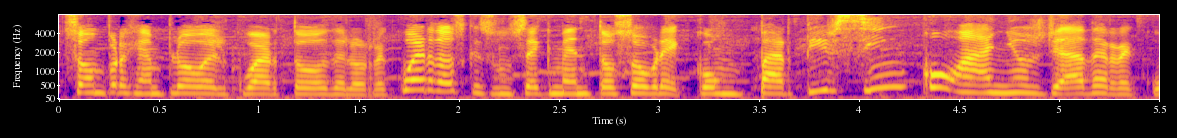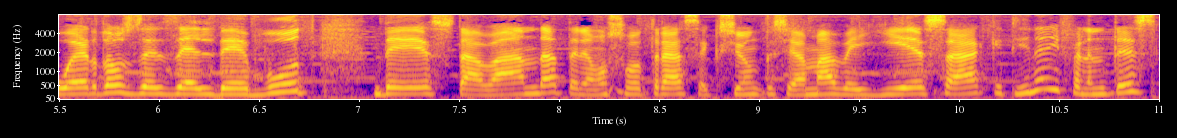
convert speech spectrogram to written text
son, por ejemplo, el cuarto de los recuerdos, que es un segmento sobre compartir cinco años ya de recuerdos desde el debut de esta banda. Tenemos otra sección que se llama Belleza, que tiene diferentes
